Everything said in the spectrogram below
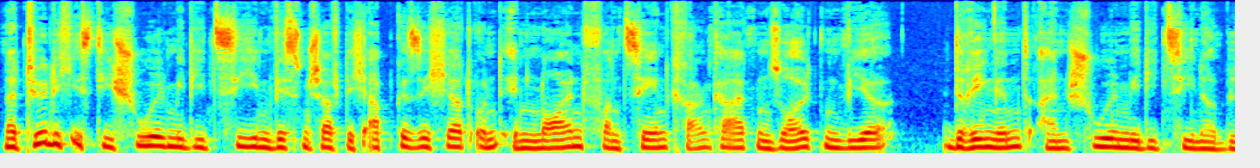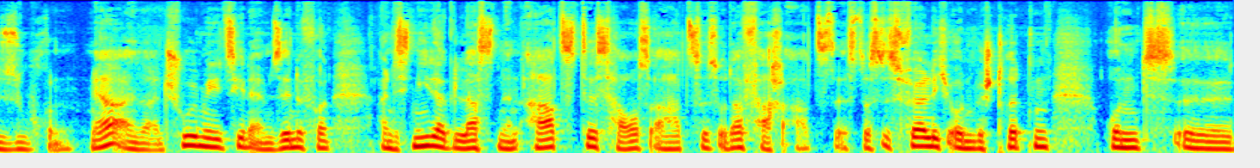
Natürlich ist die Schulmedizin wissenschaftlich abgesichert und in neun von zehn Krankheiten sollten wir dringend einen Schulmediziner besuchen. Ja, also ein Schulmediziner im Sinne von eines niedergelassenen Arztes, Hausarztes oder Facharztes. Das ist völlig unbestritten und äh,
